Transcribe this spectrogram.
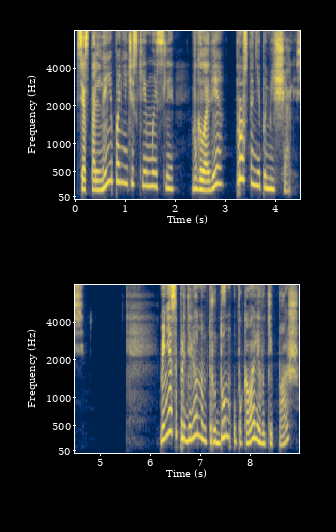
Все остальные панические мысли в голове просто не помещались. Меня с определенным трудом упаковали в экипаж,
